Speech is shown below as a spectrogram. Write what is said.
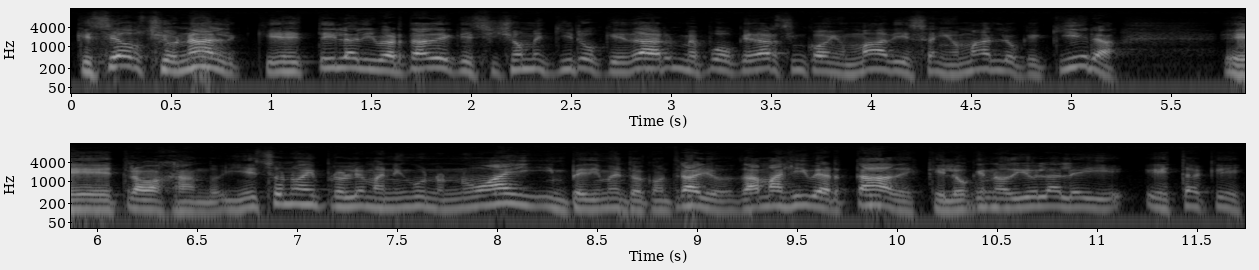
que sea opcional, que esté la libertad de que si yo me quiero quedar, me puedo quedar cinco años más, diez años más, lo que quiera. eh, trabajando y eso no hay problema ninguno, no hay impedimento, al contrario, da más libertades que lo que nos dio la ley esta que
